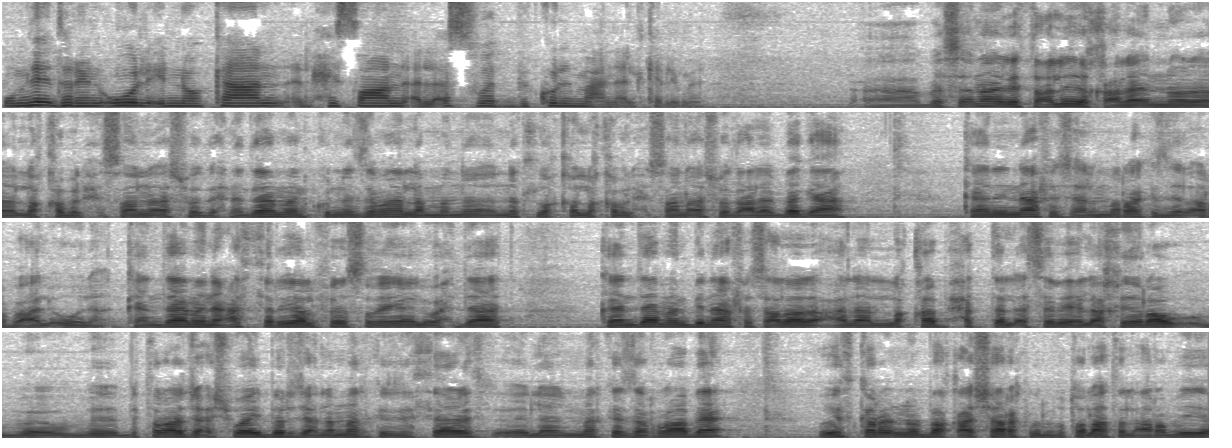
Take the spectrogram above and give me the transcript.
وبنقدر نقول إنه كان الحصان الأسود بكل معنى الكلمة. آه، بس أنا لي تعليق على إنه لقب الحصان الأسود. إحنا دائما كنا زمان لما نطلق لقب الحصان الأسود على البقعة كان ينافس على المراكز الأربعة الأولى. كان دائما يعثر ريال فيصل ريال الوحدات كان دائما بينافس على على اللقب حتى الأسابيع الأخيرة بتراجع شوي بيرجع للمركز الثالث للمركز الرابع. ويذكر إنه البقعه شارك بالبطولات العربية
